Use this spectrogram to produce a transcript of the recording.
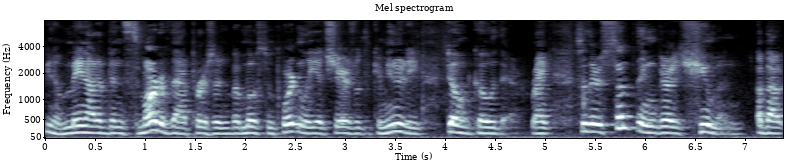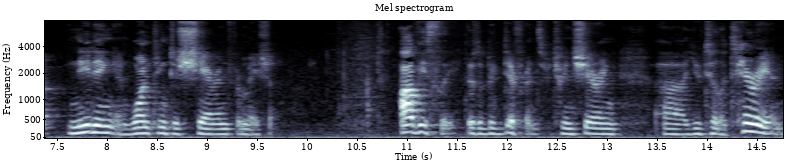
you know may not have been smart of that person but most importantly it shares with the community don't go there right? So there's something very human about needing and wanting to share information. Obviously there's a big difference between sharing uh, utilitarian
